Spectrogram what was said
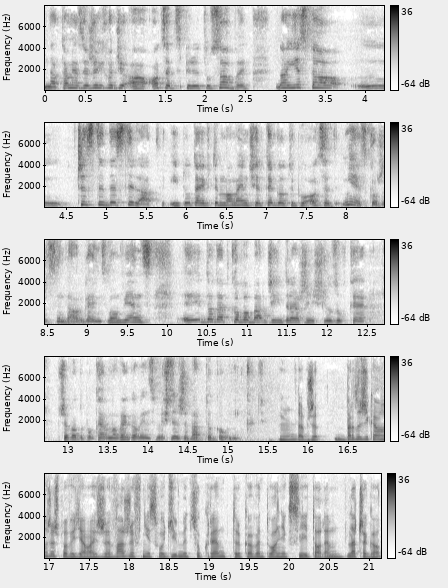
Natomiast jeżeli chodzi o ocet spirytusowy, no jest to y, czysty destylat i tutaj w tym momencie tego typu ocet nie jest korzystny dla organizmu, więc y, dodatkowo bardziej drażni śluzówkę przewodu pokarmowego, więc myślę, że warto go unikać. Dobrze. Bardzo ciekawą rzecz powiedziałaś, że warzyw nie słodzimy cukrem, tylko ewentualnie ksylitolem. Dlaczego?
